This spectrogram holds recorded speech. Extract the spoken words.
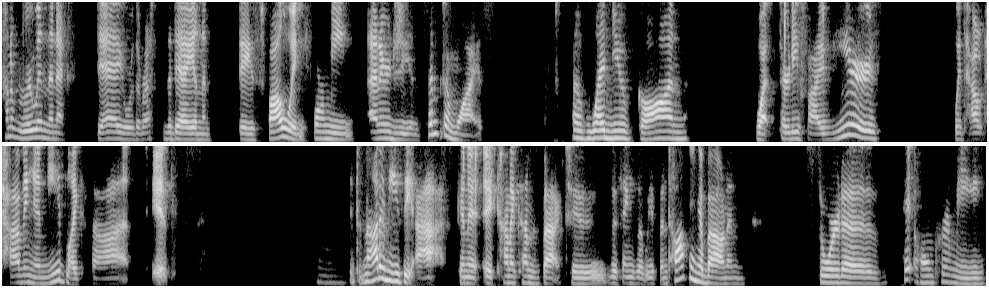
kind of ruin the next day or the rest of the day and the days following for me, energy and symptom wise, of when you've gone, what, 35 years without having a need like that. It's, it's not an easy ask. And it, it kind of comes back to the things that we've been talking about and sort of hit home for me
